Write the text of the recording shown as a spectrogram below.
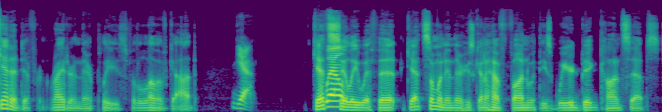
get a different writer in there, please, for the love of God. yeah, Get Well- silly with it. Get someone in there who's gonna have fun with these weird big concepts.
